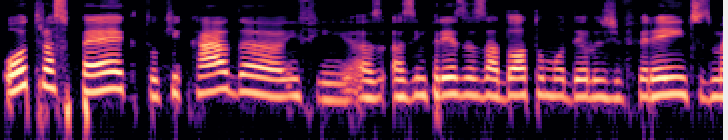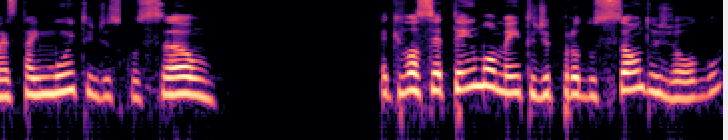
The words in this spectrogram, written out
Outro aspecto que cada, enfim, as, as empresas adotam modelos diferentes, mas está muito em discussão, é que você tem um momento de produção do jogo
